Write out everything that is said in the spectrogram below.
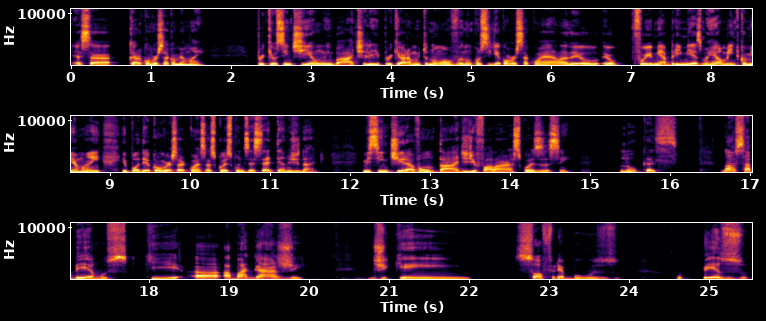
essa quero conversar com a minha mãe. Porque eu sentia um embate ali, porque eu era muito novo, eu não conseguia conversar com ela. Eu, eu fui me abrir mesmo realmente com a minha mãe e poder conversar com essas coisas com 17 anos de idade. Me sentir à vontade de falar as coisas assim. Lucas, nós sabemos que a, a bagagem de quem sofre abuso, o peso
